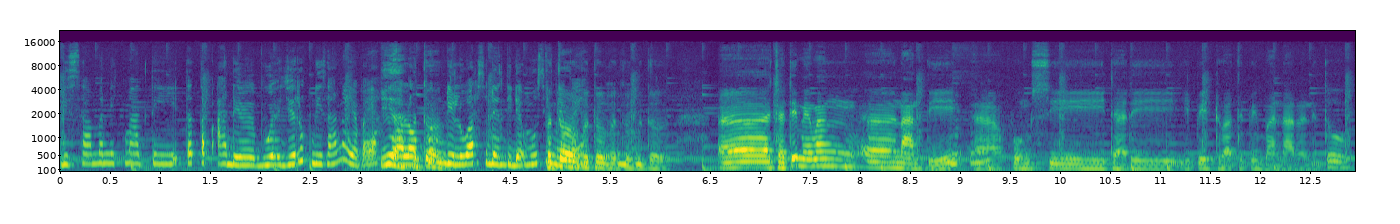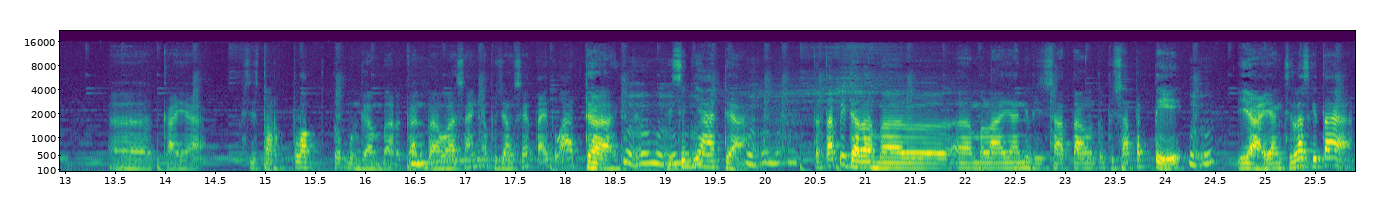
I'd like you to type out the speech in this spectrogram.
bisa menikmati tetap ada buah jeruk di sana ya pak ya, iya, walaupun betul. di luar sedang tidak musim betul, ya pak betul, ya. betul betul betul uh, jadi memang uh, nanti uh, fungsi dari IP 2 TP Banaran itu uh, kayak visitor plot untuk menggambarkan bahwasanya bujang seta itu ada gitu. fisiknya ada. Tetapi dalam hal uh, melayani wisata untuk bisa petik ya yang jelas kita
